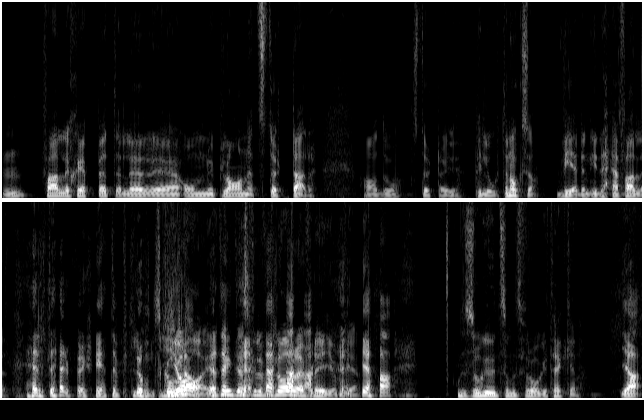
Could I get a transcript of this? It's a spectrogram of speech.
Mm. Faller skeppet eller eh, om nu planet störtar, ja då störtar ju piloten också. Veden i det här fallet. Är det därför det heter pilotskolan? Ja, jag tänkte jag skulle förklara det för dig Jocke. ja. Det såg ut som ett frågetecken. Ja.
